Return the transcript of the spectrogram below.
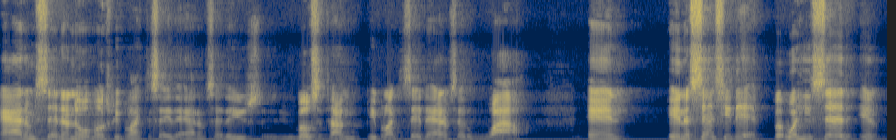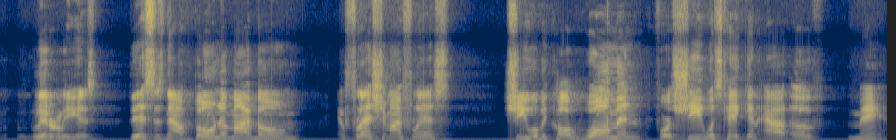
Adam said, I know what most people like to say that Adam said. They use most of the time people like to say that Adam said, Wow. And in a sense he did. But what he said in, literally is, This is now bone of my bone and flesh of my flesh. She will be called woman, for she was taken out of man.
